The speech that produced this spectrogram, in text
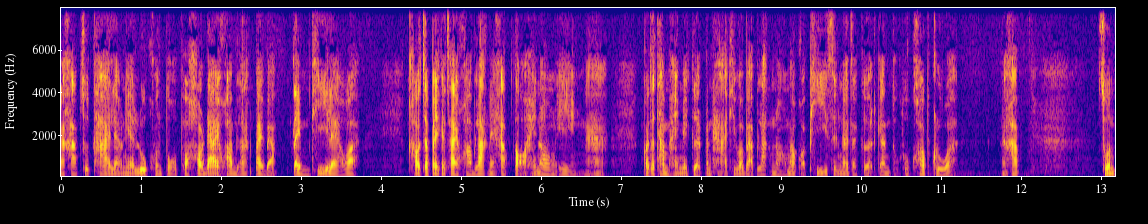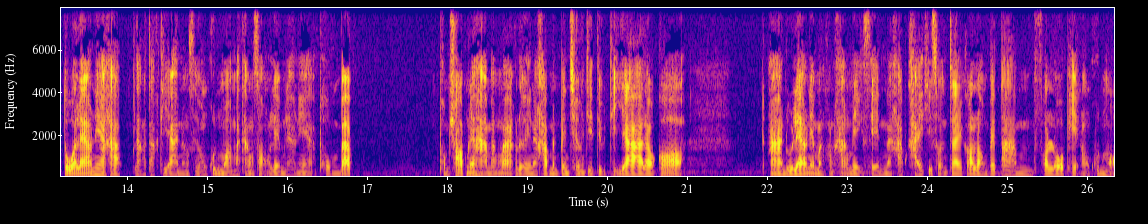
นะครับ สุดท้ายแล้วเนี่ยลูกคนโตพอเขาได้ความรักไปแบบเต็มที่แล้วอะ่ะเขาจะไปกระจายความรักเนี่ยครับ ต่อให้น้องเองนะฮะ ก็จะทำให้ไม่เกิดปัญหาที่ว่าแบบรักน้องมากกว่าพี่ ซึ่งน่าจะเกิดกันทุก ๆ ครอบครัวนะครับ ส่วนตัวแล้วเนี่ยครับหลังจากที่อ่านหนังสือของคุณหมอมาทั้งสองเล่มแล้วเนี่ย ผมแบบผมชอบเนื้อหามากๆเลยนะครับ มันเป็นเชิงจิตวิทยาแล้วก็อ่านดูแล้วเนี่ยมันค่อนข้าง make sense นะครับ ใครที่สนใจก็ลองไปตาม follow เพจของคุณหมอ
